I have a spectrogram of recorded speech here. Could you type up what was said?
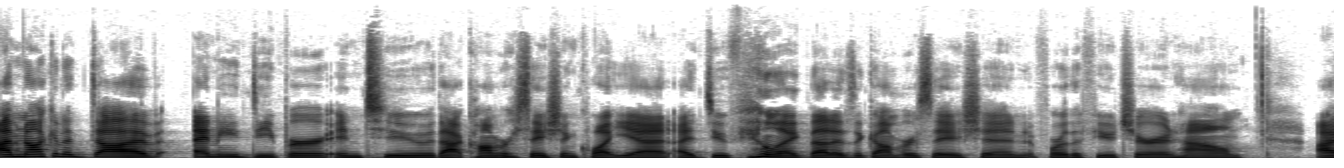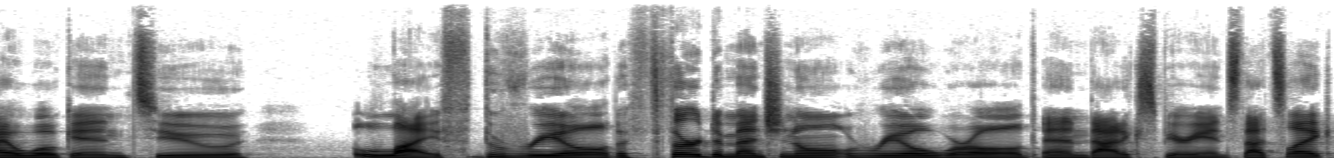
I'm not going to dive any deeper into that conversation quite yet. I do feel like that is a conversation for the future and how I awoken to life, the real, the third dimensional real world and that experience. That's like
